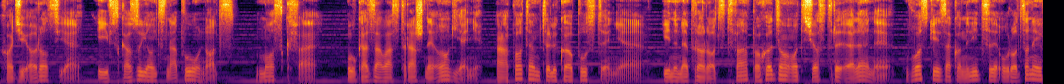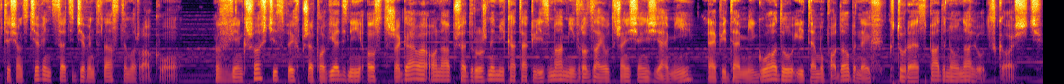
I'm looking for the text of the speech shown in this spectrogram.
chodzi o Rosję, i wskazując na północ, Moskwę, ukazała straszny ogień, a potem tylko pustynię. Inne proroctwa pochodzą od siostry Eleny, włoskiej zakonnicy urodzonej w 1919 roku. W większości swych przepowiedni ostrzegała ona przed różnymi kataklizmami w rodzaju trzęsień ziemi, epidemii głodu i temu podobnych, które spadną na ludzkość.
